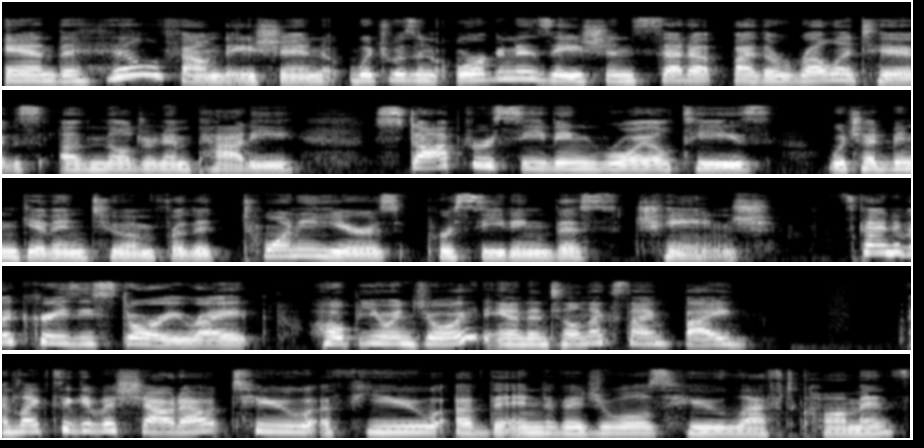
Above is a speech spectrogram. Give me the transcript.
And the Hill Foundation, which was an organization set up by the relatives of Mildred and Patty, stopped receiving royalties which had been given to him for the 20 years preceding this change. It's kind of a crazy story, right? Hope you enjoyed and until next time, bye. I'd like to give a shout out to a few of the individuals who left comments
